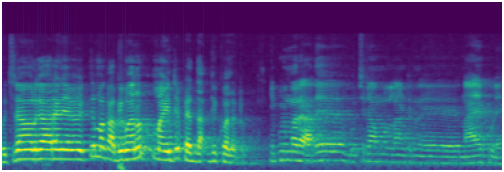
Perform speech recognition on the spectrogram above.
బుచ్చిరాములు గారు అనే వ్యక్తి మాకు అభిమానం మా ఇంటి పెద్ద దిక్కు అన్నట్టు. ఇప్పుడు మరి అదే బుచ్చిరాములు లాంటి నాయకుడే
